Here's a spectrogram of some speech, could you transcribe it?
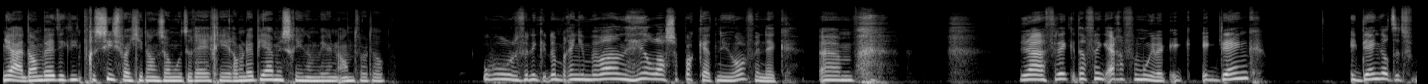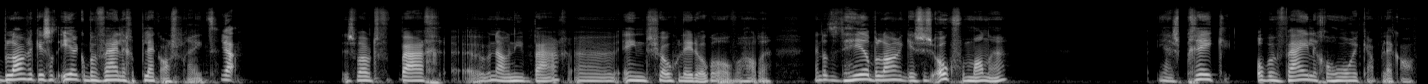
ja, dan weet ik niet precies wat je dan zou moeten reageren. Maar daar heb jij misschien dan weer een antwoord op. Oeh, dan, vind ik, dan breng je me wel een heel lastig pakket nu hoor, vind ik. Ehm, ja, vind ik, dat vind ik echt even moeilijk. Ik, ik, denk, ik denk dat het belangrijk is dat Erik op een veilige plek afspreekt. Ja. Dus waar we het een paar, eh, nou niet een paar, eh, één show geleden ook al over hadden. En dat het heel belangrijk is, dus ook voor mannen. Ja, spreek op een veilige horecaplek af.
